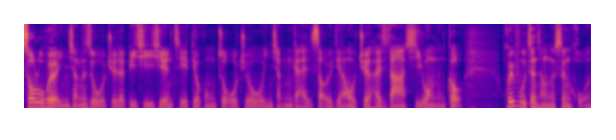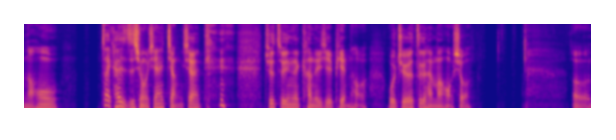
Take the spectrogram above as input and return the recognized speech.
收入会有影响，但是我觉得比起一些人直接丢工作，我觉得我影响应该还是少一点。我觉得还是大家希望能够恢复正常的生活。然后在开始之前，我现在讲一下，就是最近在看的一些片哈，我觉得这个还蛮好笑。呃，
